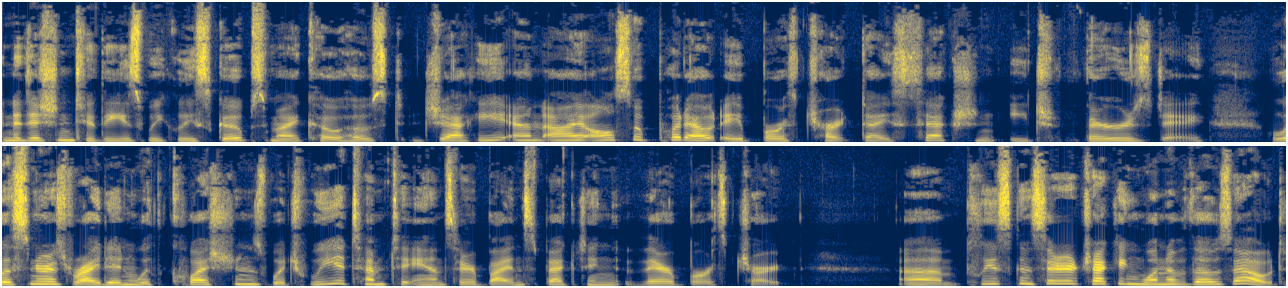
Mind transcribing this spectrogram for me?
In addition to these weekly scopes, my co host Jackie and I also put out a birth chart dissection each Thursday. Listeners write in with questions which we attempt to answer by inspecting their birth chart. Um, please consider checking one of those out.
